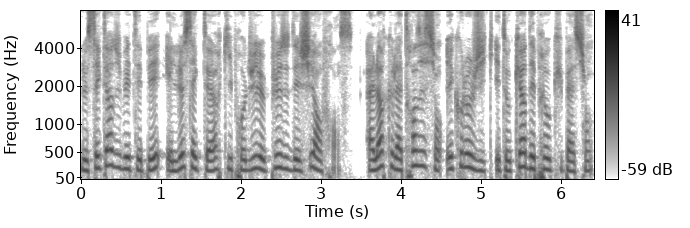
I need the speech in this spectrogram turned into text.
Le secteur du BTP est le secteur qui produit le plus de déchets en France. Alors que la transition écologique est au cœur des préoccupations,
